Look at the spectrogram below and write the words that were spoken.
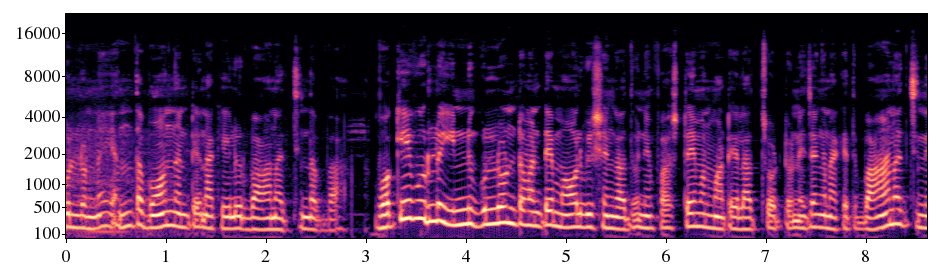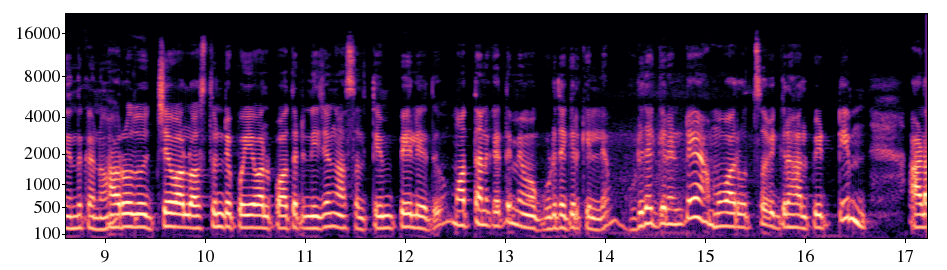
గుళ్ళు ఉన్నాయి. ఎంత బాగుందంటే నాకు ఏలూరు బాగా నచ్చిందబ్బా. ఒకే ఊర్లో ఇన్ని గుళ్ళు ఉండటం అంటే మామూలు విషయం కాదు. నేను ఫస్ట్ టైం అనమాట ఇలా చూడటం. నిజంగా నాకైతే బాగా నచ్చింది. ఎందుకనో ఆ రోజు వచ్చే వాళ్ళు వస్తుంటే పోయే వాళ్ళు పోతుంటే నిజంగా అసలు తెంపే లేదు. మొత్తానికైతే మేము గుడి దగ్గరికి వెళ్ళాం. గుడి దగ్గర అంటే అమ్మవారి ఉత్సవ విగ్రహాలు పెట్టి ఆడ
